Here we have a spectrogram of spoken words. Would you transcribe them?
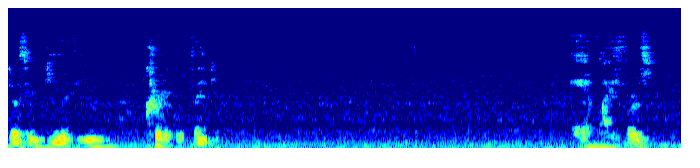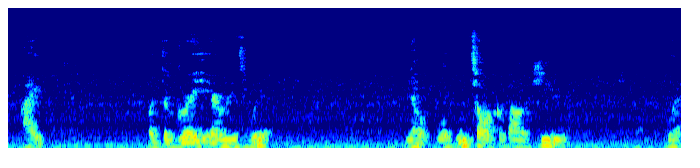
doesn't give you critical thinking, and vice versa, right? But the gray areas will. You know what we talk about here, what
